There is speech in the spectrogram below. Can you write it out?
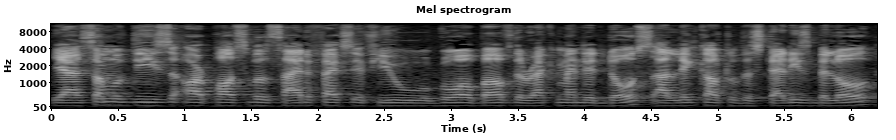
Yeah, some of these are possible side effects if you go above the recommended dose. I'll link out to the studies below.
